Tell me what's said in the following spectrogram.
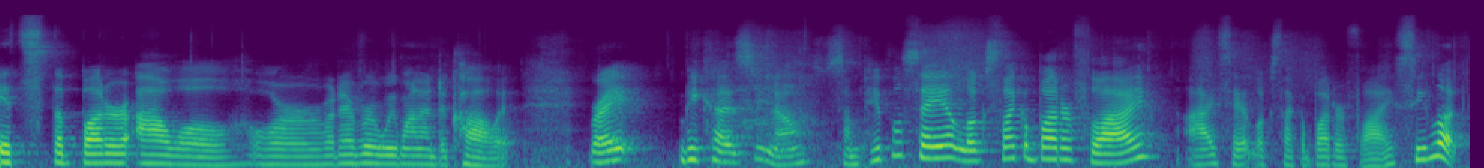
It's the butter owl or whatever we wanted to call it right? Because, you know, some people say it looks like a butterfly. I say it looks like a butterfly. See, look,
